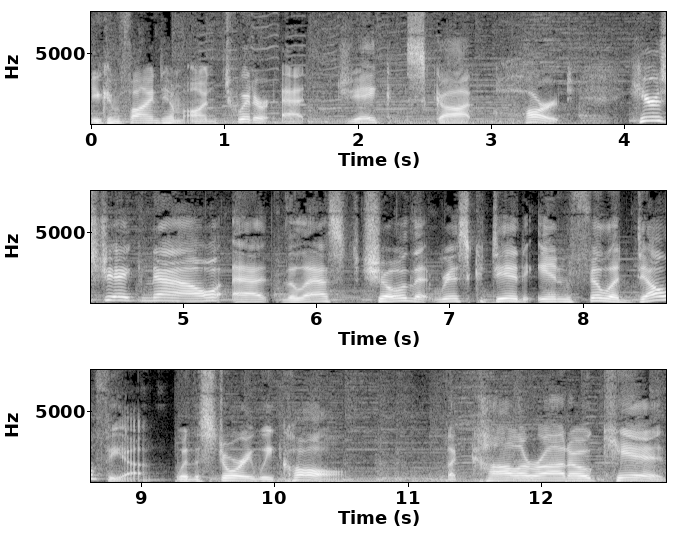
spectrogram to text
You can find him on Twitter at Jake Scott Hart. Here's Jake now at the last show that Risk did in Philadelphia with a story we call The Colorado Kid.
